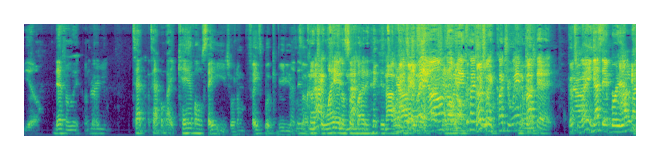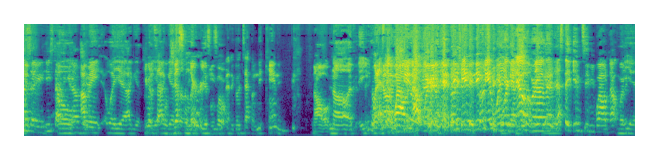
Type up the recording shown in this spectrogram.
Yeah, definitely. Agreed. Tackle, tackle like Kev on stage or them Facebook comedians Like or them something. Country Not Wayne Ken- or somebody. Nah, Tony Country Bates. Wayne, I don't know, man. Country Country- Wayne, Country Wayne about that. Country Nah, Wayne got that I was bread. about to say he started to Oh, get up I mean, well, yeah, I get. He would have yeah, I tackled guess just so. hilarious or You something. better go tackle Nick Cannon. No, No, if, you know, Well, that's No, that wild Cannon- out there. Nick Cannon, Nick Cannon be working out, bro. That's the MTV wild out money. Yeah,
